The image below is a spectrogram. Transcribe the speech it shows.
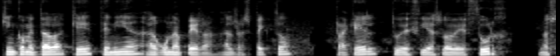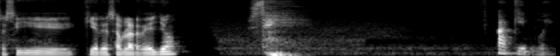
¿quién comentaba que tenía alguna pega al respecto? Raquel, tú decías lo de Zurg, no sé si quieres hablar de ello. Sí. Aquí voy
